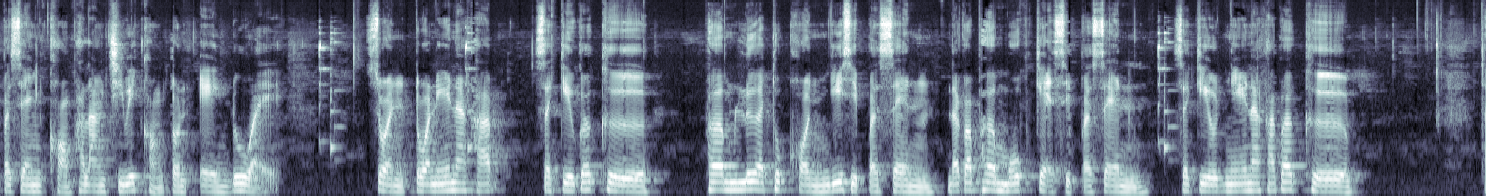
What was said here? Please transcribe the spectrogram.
30%ของพลังชีวิตของตนเองด้วย ส่วนตัวนี้นะครับสกิลก็คือเพิ่มเลือดทุกคน 20%แล้วก็เพิ่มมูฟเกต10%สกิลนี้นะครับก็คือท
